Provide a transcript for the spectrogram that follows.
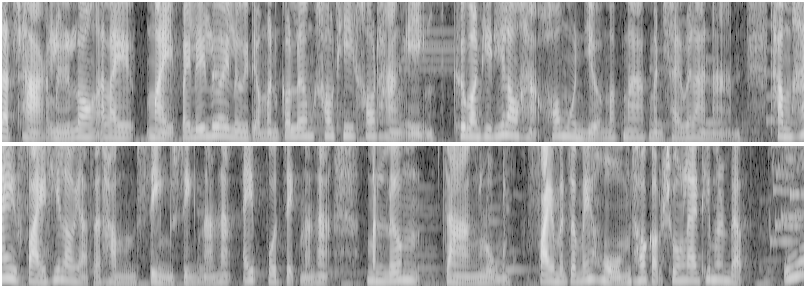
จัดฉากหรือลองอะไรใหม่ไปเรื่อยๆเลย เดี๋ยวมันก็เริ่มเข้าที่เข้าทางเอง คือบางทีที่เราหาข้อมูลเยอะมากๆ มันใช้เวลานานทำให้ไฟที่เราอยากจะทำสิ่งสิ่งนั้นอะไอ้โปรเจกต์นั้นอะมันเริ่ม จางลง ไฟมันจะไม่โหมเท่ากับช่วงแรกที่มันแบบอู้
